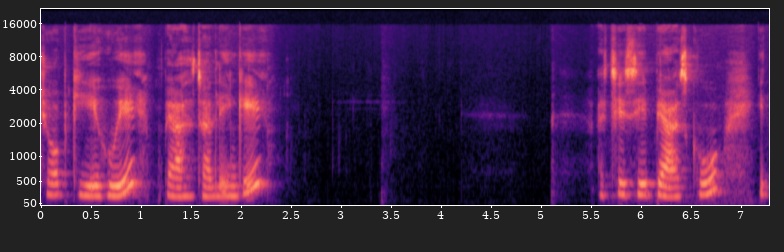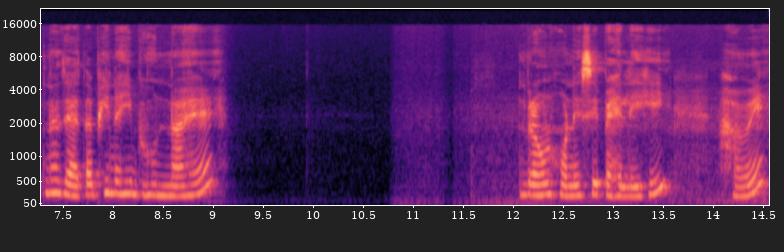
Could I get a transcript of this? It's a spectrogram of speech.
चॉप किए हुए प्याज डालेंगे। अच्छे से प्याज को इतना ज़्यादा भी नहीं भूनना है। ब्राउन होने से पहले ही हमें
